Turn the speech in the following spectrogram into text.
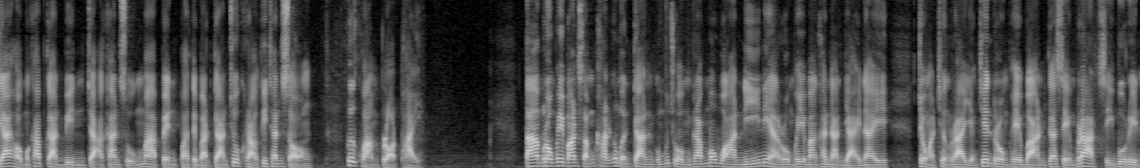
ย้ายหอบังคับการบินจากอาคารสูงมาเป็นปฏิบัติการชั่วคราวที่ชั้น 2 เพื่อความปลอดภัย ตามโรงพยาบาลสำคัญก็เหมือนกันคุณผู้ชมครับ เมื่อวานนี้เนี่ยโรงพยาบาลขนาดใหญ่ในจังหวัดเชียงราย อย่างเช่นโรงพยาบาลเกษมราชศรีบุริน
